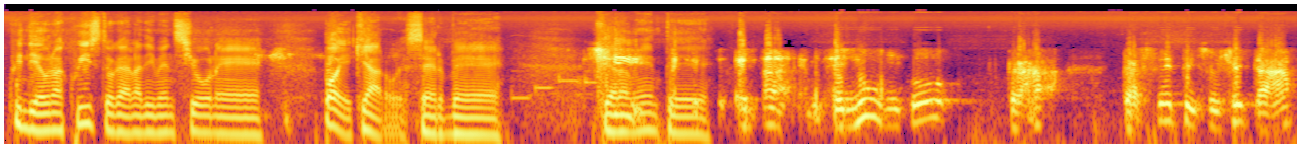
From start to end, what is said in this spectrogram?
Quindi è un acquisto che ha una dimensione. Poi è chiaro che serve chiaramente. Sì, è, è, è l'unico tra tra sette società,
